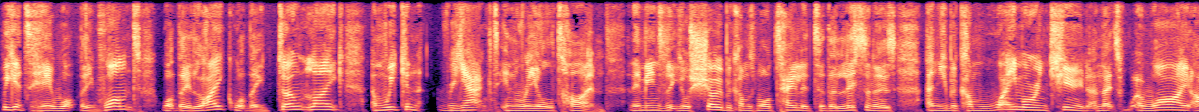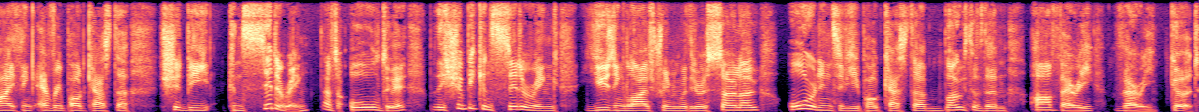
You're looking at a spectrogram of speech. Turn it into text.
we get to hear what they want, what they like, what they don't like, and we can react in real time. And it means that your show becomes more tailored to the listeners and you become way more in tune. And that's why I think every podcaster should be considering, to all do it, but they should be considering using live streaming, whether you're a solo or an interview podcaster. Both of them are very, very good.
